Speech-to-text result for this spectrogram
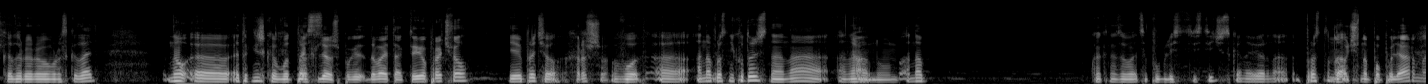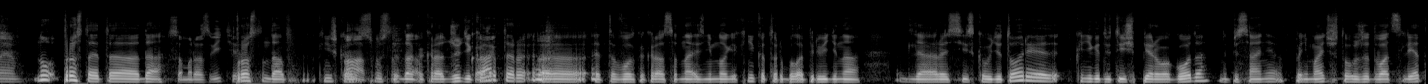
которую вам рассказать. Ну, э, эта книжка вот Так, про- Леш, давай так, ты ее прочел? я ее прочел. Хорошо. Вот. а, она просто не художественная, она, она, А, ну. она как называется, публицистическая, наверное. Просто стендап. Научно-популярное, Ну, просто это, да, саморазвитие. про стендап. Книжка, А, в смысле, да, как раз Джуди Кайф, Картер. да. э, это вот как раз одна из немногих книг, которая была переведена для российской аудитории. Книга 2001 года написания. Понимаете, что уже 20 лет.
